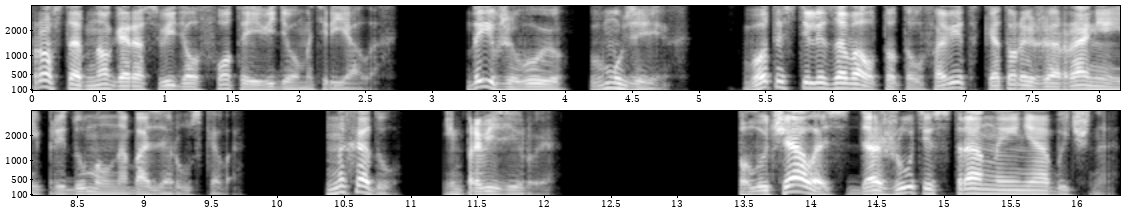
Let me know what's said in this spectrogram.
Просто много раз видел фото и видеоматериалах. Да и вживую, в музеях. Вот и стилизовал тот алфавит, который же ранее и придумал на базе русского. На ходу, импровизируя. Получалось до жути странно и необычно,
